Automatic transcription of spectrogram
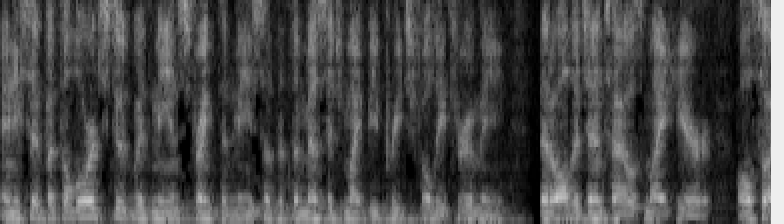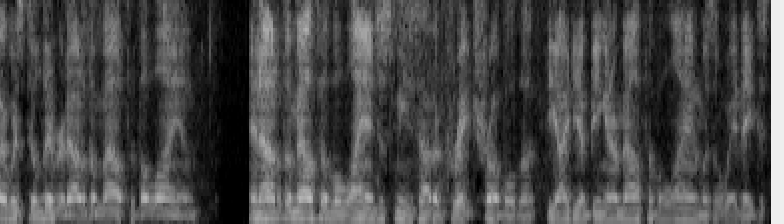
And he said, But the Lord stood with me and strengthened me, so that the message might be preached fully through me, that all the Gentiles might hear. Also, I was delivered out of the mouth of the lion. And out of the mouth of the lion just means out of great trouble. The, the idea of being in the mouth of a lion was a way they just,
